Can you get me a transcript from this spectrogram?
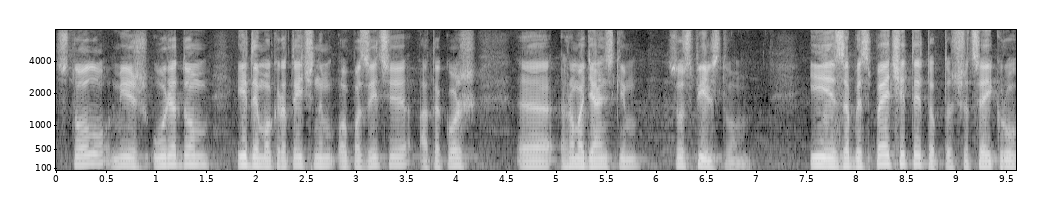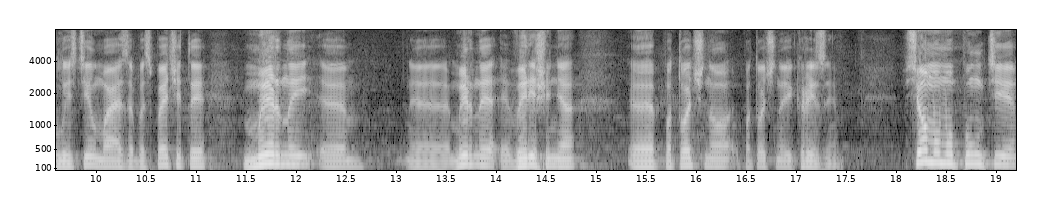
столу між урядом і демократичним опозицією, а також е, громадянським суспільством. І забезпечити, тобто, що цей круглий стіл має забезпечити мирний, е, е, мирне вирішення поточно, поточної кризи. В сьомому пункті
